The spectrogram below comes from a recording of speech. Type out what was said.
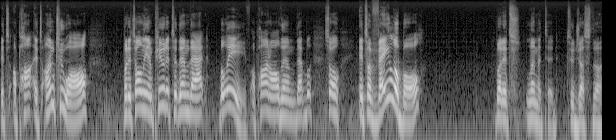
It's, upon, it's unto all, but it's only imputed to them that believe, upon all them that believe. So it's available, but it's limited to just the,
